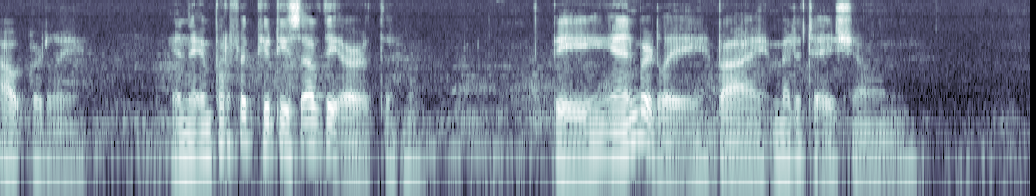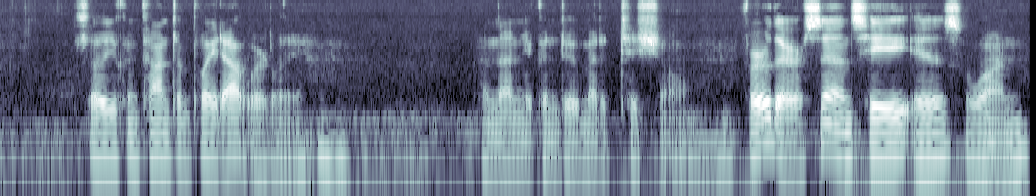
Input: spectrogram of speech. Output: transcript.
outwardly, in the imperfect beauties of the earth, B, inwardly, by meditation. So you can contemplate outwardly, and then you can do meditation. Further, since He is one,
